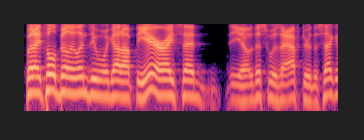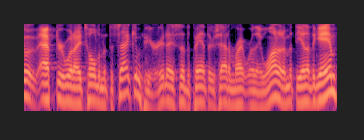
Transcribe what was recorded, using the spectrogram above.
But I told Billy Lindsay when we got off the air, I said, you know, this was after the second after when I told him at the second period, I said the Panthers had them right where they wanted them at the end of the game.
